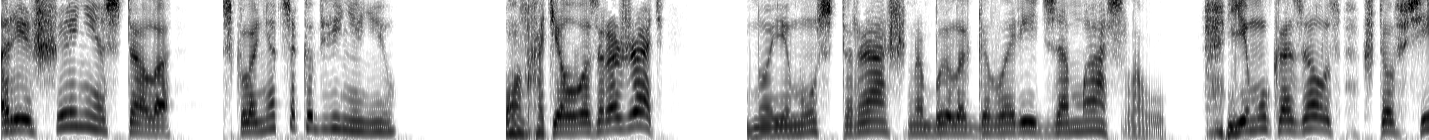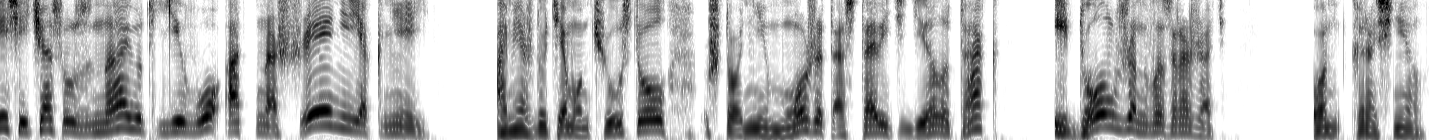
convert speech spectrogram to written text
решение стало склоняться к обвинению. Он хотел возражать, но ему страшно было говорить за Маслову. Ему казалось, что все сейчас узнают его отношение к ней, а между тем он чувствовал, что не может оставить дело так и должен возражать. Он краснел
